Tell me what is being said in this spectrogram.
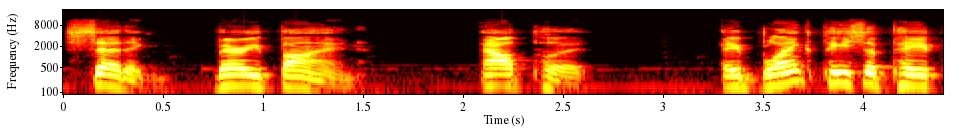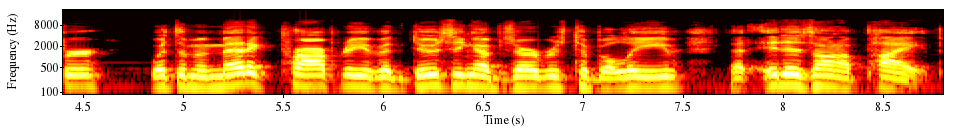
Setting: Very fine. Output: A blank piece of paper with the mimetic property of inducing observers to believe that it is on a pipe.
